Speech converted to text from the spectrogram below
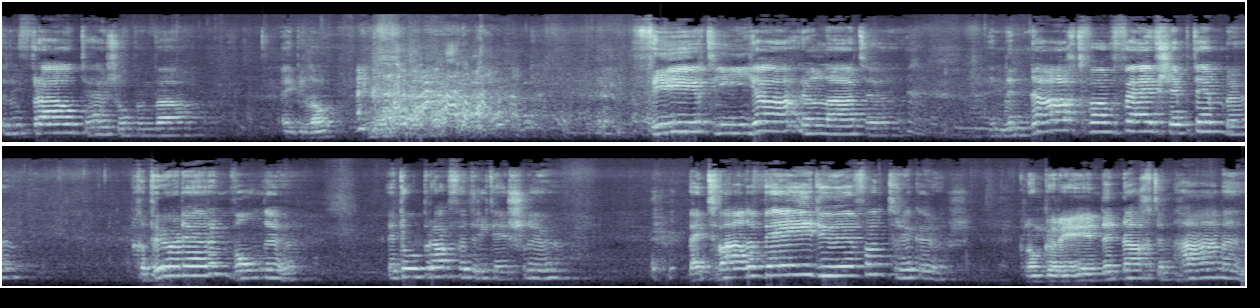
dat er een vrouw thuis op hem wacht. Epiloog. Veertien jaren later in de nacht van 5 september gebeurde er een wonder. Het doorbrak verdriet en sleur. Bij twaalf weduwen van truckers klonk er in de nacht een hamer.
